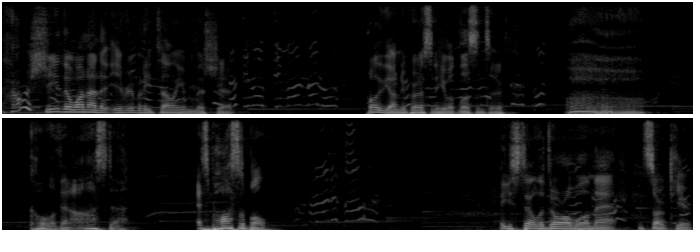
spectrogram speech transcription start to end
How is she the one out of everybody telling him this shit? Probably the only person he would listen to. Cooler than Asta. It's possible. He's still adorable in that. It's so cute.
